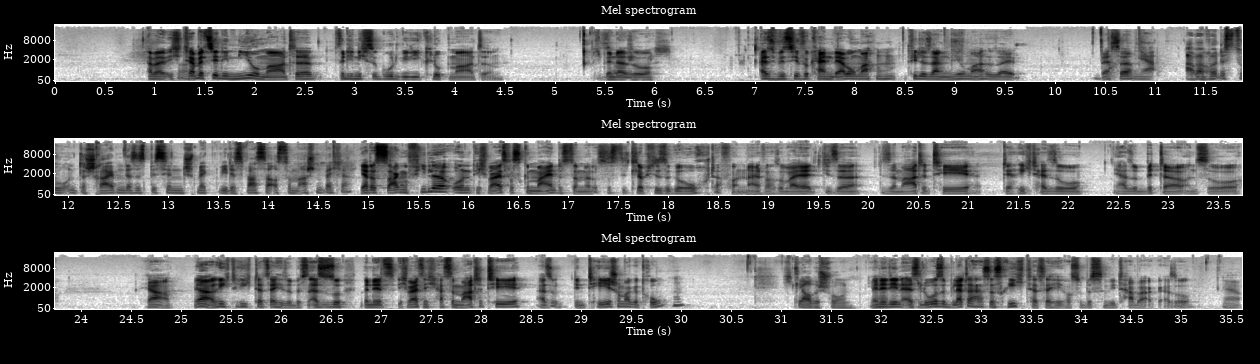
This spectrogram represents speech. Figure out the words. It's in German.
Aber ich habe jetzt hier die Mio-Mate, finde ich nicht so gut wie die Club-Mate. Ich bin da so. Also ich will jetzt hierfür keine Werbung machen. Viele sagen, Mio-Mate sei besser. Ja, aber Ja. würdest du unterschreiben, dass es ein bisschen schmeckt wie das Wasser aus so einem Aschenbecher? Ja, das sagen viele und ich weiß, was gemeint ist damit. Das ist, glaube ich, dieser Geruch davon einfach so, weil diese, dieser Mate-Tee, der riecht halt so, ja, so bitter und so. Ja, ja, riecht, riecht tatsächlich so ein bisschen. Also so, wenn du jetzt, ich weiß nicht, hast du Mate-Tee, also den Tee schon mal getrunken? Ich glaube schon. Wenn du den als lose Blätter hast, das riecht tatsächlich auch so ein bisschen wie Tabak. Also, Ja.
